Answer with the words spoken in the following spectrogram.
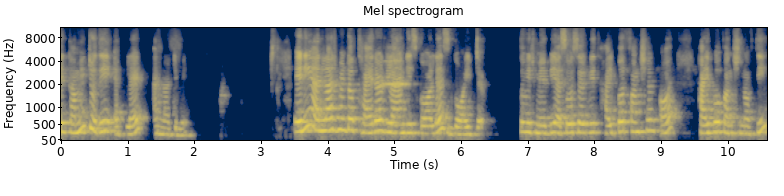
Then coming to the applied anatomy. Any enlargement of thyroid gland is called as goiter. So which may be associated with hyperfunction or hypofunction of the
